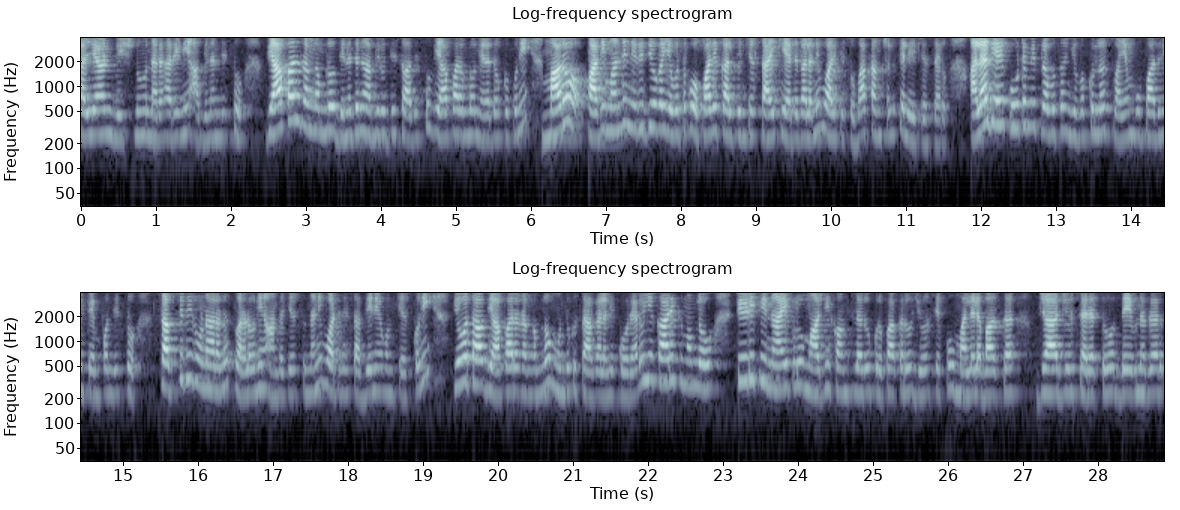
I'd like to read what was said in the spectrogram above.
కళ్యాణ్ విష్ణు నరహరిని అభినందిస్తూ వ్యాపార రంగంలో దినదిన అభివృద్ధి సాధిస్తూ వ్యాపారంలో నిలదొక్కుని మరో పది మంది నిరుద్యోగ యువతకు ఉపాధి కల్పించే స్థాయికి ఎదగాలని వారికి శుభాకాంక్షలు తెలియజేశారు అలాగే కూటమి ప్రభుత్వం యువకుల్లో స్వయం ఉపాధిని పెంపొందిస్తూ సబ్సిడీ రుణాలను త్వరలోనే అందజేస్తుందని వాటిని సద్వినియోగం చేసుకుని యువత వ్యాపార రంగంలో ముందుకు సాగాలని కోరారు. ఈ కార్యక్రమంలో టీడీపీ నాయకులు మాజీ councillor Krupakar Joseph Mallela Bhaskar George Sarath Devnagar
